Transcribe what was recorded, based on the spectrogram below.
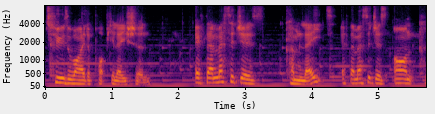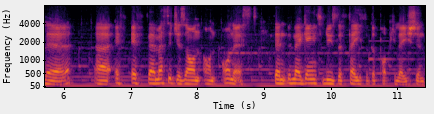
to the wider population. If their messages come late, if their messages aren't clear, uh, if, if their messages aren't, aren't honest, then, then they're going to lose the faith of the population.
